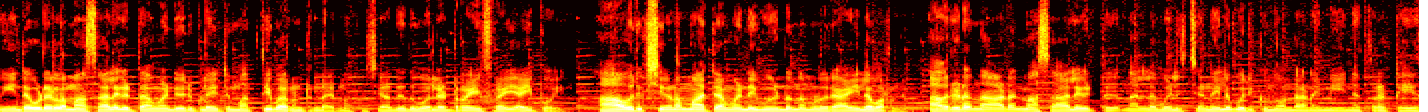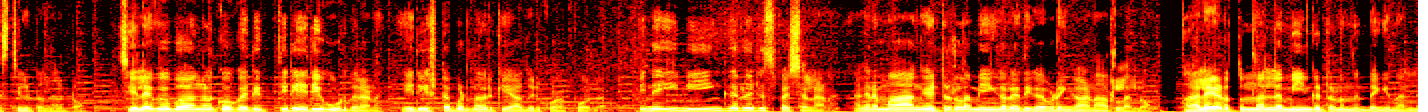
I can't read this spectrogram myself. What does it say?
മീനിന്റെ കൂടെയുള്ള മസാല കിട്ടാൻ വേണ്ടി ഒരു പ്ലേറ്റ് മത്തി പറഞ്ഞിട്ടുണ്ടായിരുന്നു. പക്ഷെ അത് ഇതുപോലെ ഡ്രൈ ഫ്രൈ ആയിപ്പോയി. ആ ഒരു ക്ഷീണം മാറ്റാൻ വേണ്ടി വീണ്ടും നമ്മൾ ഒരു അയില പറഞ്ഞു. അവരുടെ നാടൻ മസാല ഇട്ട് നല്ല വെളിച്ചെണ്ണയിൽ പൊരിക്കുന്നതുകൊണ്ടാണ് മീൻ ഇത്ര ടേസ്റ്റ് കിട്ടുന്നത് കേട്ടോ. ചില വിഭവങ്ങൾക്കൊക്കെ ഒരു ഇത്തിരി എരി കൂടുതലാണ്. എരി ഇഷ്ടപ്പെടുന്നവർക്ക് യാതൊരു കുഴപ്പമില്ല പിന്നെ ഈ മീൻകറി ഒരു സ്പെഷ്യലാണ്. അങ്ങനെ മാങ്ങയിട്ടുള്ള മീൻകറി അധികം എവിടെയും കാണാറില്ലല്ലോ. പലയിടത്തും നല്ല മീൻ കിട്ടണമെന്നുണ്ടെങ്കിൽ നല്ല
